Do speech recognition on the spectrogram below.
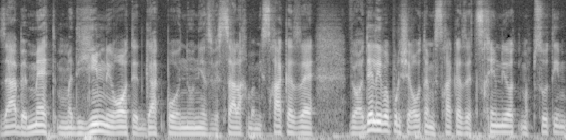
זה היה באמת מדהים לראות את גג פה, נוניס וסאלח במשחק הזה, ואוהדי ליברפול שראו את המשחק הזה צריכים להיות מבסוטים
